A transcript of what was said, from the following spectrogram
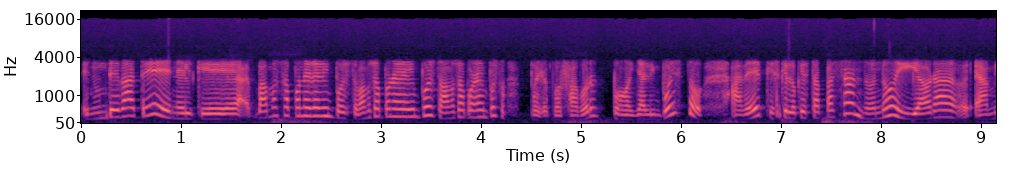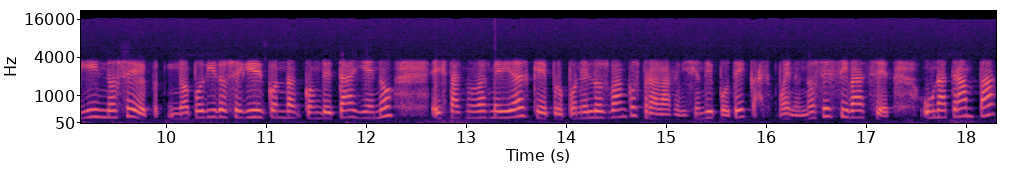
en un debate en el que vamos a poner el impuesto, vamos a poner el impuesto, vamos a poner el impuesto, pero por favor pongan ya el impuesto, a ver qué es que lo que está pasando, ¿no? Y ahora a mí no sé, no he podido seguir con, con detalle, ¿no? Estas nuevas medidas que proponen los bancos para la revisión de hipotecas. Bueno, no sé si va a ser una trampa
